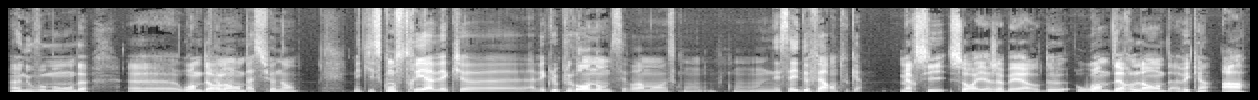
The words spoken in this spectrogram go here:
un nouveau monde, Wonderland. passionnant mais qui se construit avec, avec le plus grand nombre. C'est vraiment ce qu'on essaye de faire en tout cas. Merci Soraya Jabert de Wonderland avec un A,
